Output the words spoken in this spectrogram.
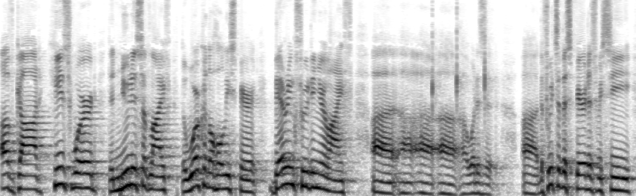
of God, His Word, the newness of life, the work of the Holy Spirit, bearing fruit in your life. Uh, uh, uh, uh what is it? Uh, the fruits of the Spirit, as we see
